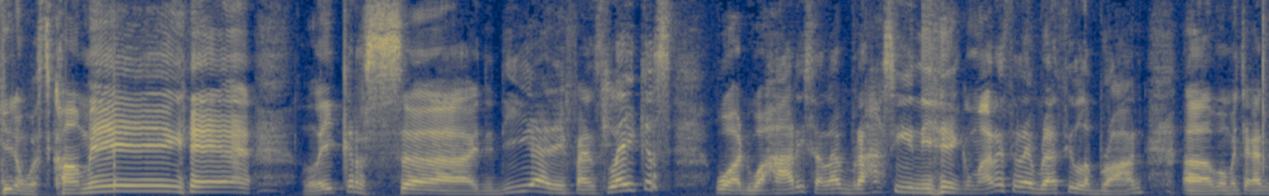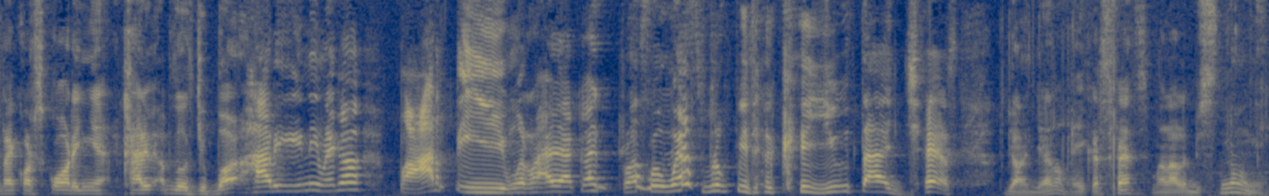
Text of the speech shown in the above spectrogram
You know what's coming. Lakers. Uh, ini dia nih fans Lakers. Wah, dua hari selebrasi nih. Kemarin selebrasi LeBron uh, memecahkan rekor scoringnya Karim Abdul-Jabbar. Hari ini mereka party merayakan Russell Westbrook pindah ke Utah Jazz. Jangan-jangan Lakers fans malah lebih seneng nih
